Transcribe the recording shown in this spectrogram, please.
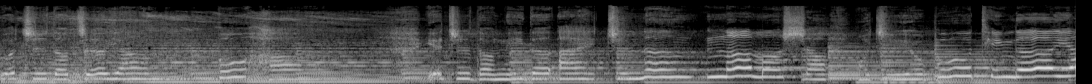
我知道这样不好，也知道你的爱只能那么少，我只有不停的要，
